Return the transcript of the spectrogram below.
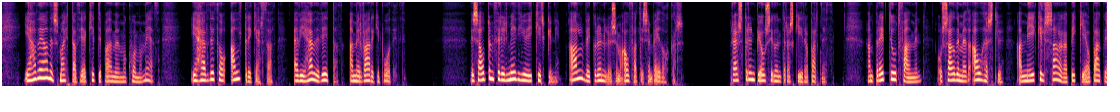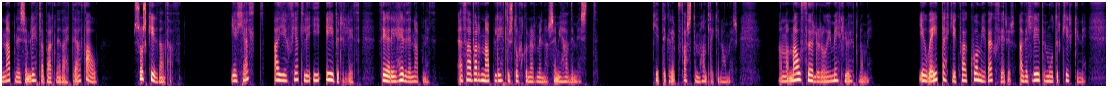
ég hafði aðeins mætt af því að Kitty baði mig um að koma með. Ég hefði þó aldrei gert það ef ég hefði vitað að mér var ekki bóðið. Við sátum fyrir miðju í kirkunni, alveg grunnlausum áfalli sem beigð okkar. Presturinn bjóð sig undir að skýra barnið. Hann breyti út faðminn og sagði með áherslu að mikil saga byggi á bakvið nafnið sem litla barnið ætti að fá. Svo skýrðan það. Ég held að ég fjalli í yfirlið þegar ég heyrði nafnið, en það var nafn litlu stúlkunar minnar sem ég hafði mist. Kitti greip fast um handleikin á mér. Hann var náfölur og í miklu uppnámi. Ég veit ekki hvað kom ég veg fyrir að við lipum út úr kirkjunni,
